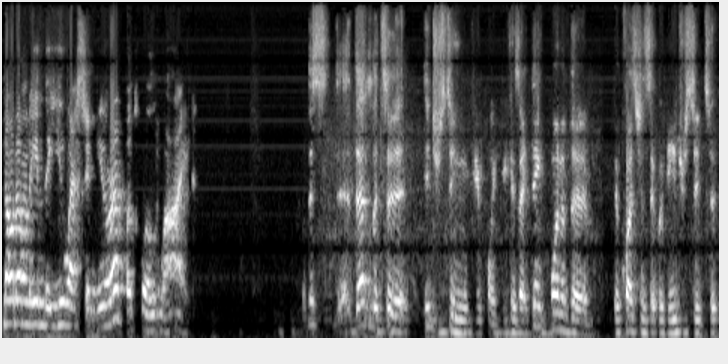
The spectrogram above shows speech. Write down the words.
not only in the us and europe but worldwide this that lets an interesting viewpoint because I think one of the, the questions that would be interested to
